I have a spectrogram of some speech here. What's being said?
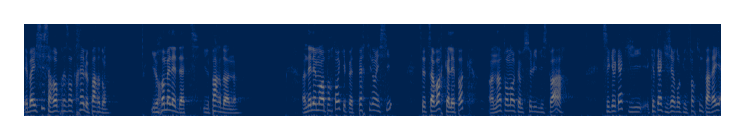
Eh bien, ici, ça représenterait le pardon. Il remet les dettes, il pardonne. Un élément important qui peut être pertinent ici, c'est de savoir qu'à l'époque, un intendant comme celui de l'histoire, c'est quelqu'un qui, gère donc une fortune pareille.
